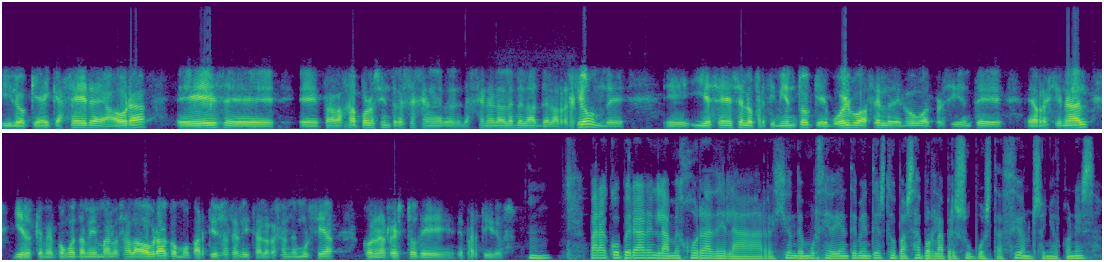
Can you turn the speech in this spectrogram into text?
y lo que hay que hacer ahora es eh, eh, trabajar por los intereses generales de la, de la región de, y ese es el ofrecimiento que vuelvo a hacerle de nuevo al presidente regional y el que me pongo también manos a la obra como Partido Socialista de la región de Murcia con el resto de, partidos. Para cooperar en la mejora de la región de Murcia, evidentemente esto pasa por la presupuestación, señor Conesa.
